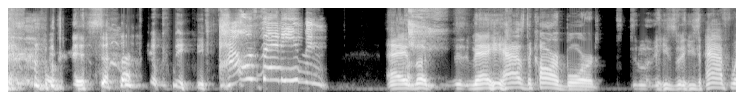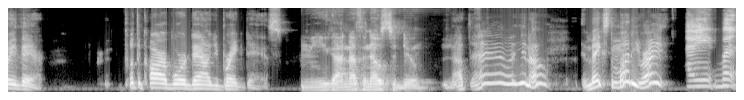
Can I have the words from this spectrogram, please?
it's completely. How is that even? Hey, look, man, he has the cardboard. He's he's halfway there. Put the cardboard down, you break dance. I mean, you got nothing else to do, Not that, well, you know, it makes the money, right? I mean, but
